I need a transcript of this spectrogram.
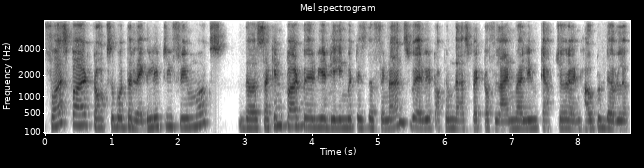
first part talks about the regulatory frameworks. The second part where we are dealing with is the finance, where we are talking the aspect of land value capture and how to develop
